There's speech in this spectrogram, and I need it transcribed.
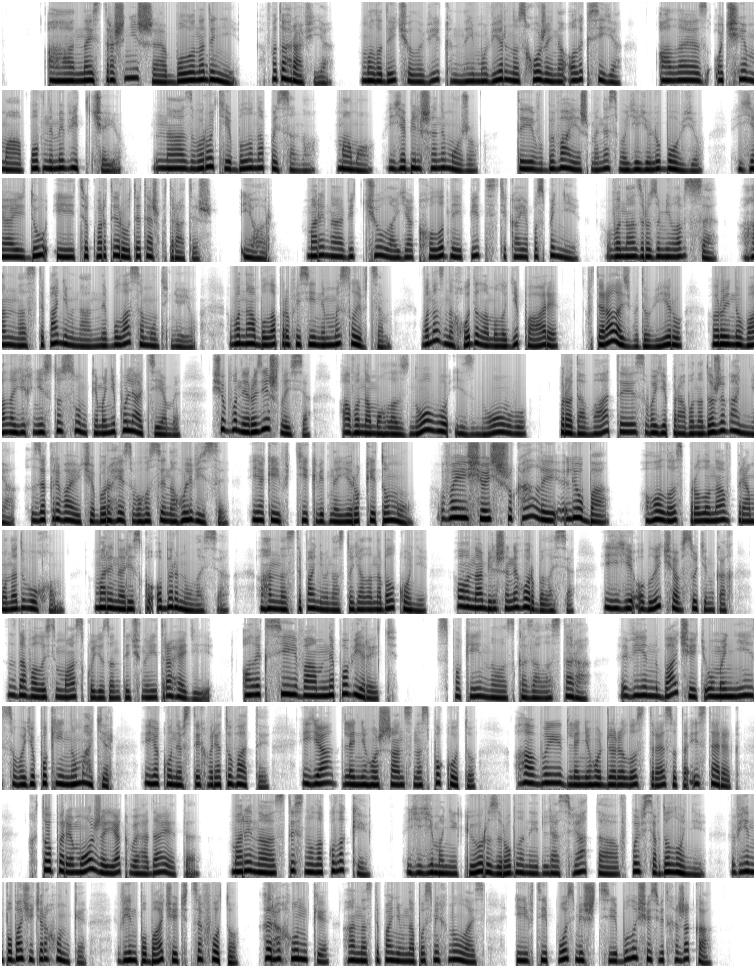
А найстрашніше було на дні фотографія. Молодий чоловік, неймовірно схожий на Олексія, але з очима повними відчаю. На звороті було написано Мамо, я більше не можу. Ти вбиваєш мене своєю любов'ю. Я йду і цю квартиру ти теж втратиш. Ігор. Марина відчула, як холодний піт стікає по спині. Вона зрозуміла все. Ганна Степанівна не була самотньою, вона була професійним мисливцем. Вона знаходила молоді пари, втиралась в довіру, руйнувала їхні стосунки маніпуляціями, щоб вони розійшлися, а вона могла знову і знову продавати своє право на доживання, закриваючи борги свого сина Гульвіси, який втік від неї роки тому. Ви щось шукали, Люба? Голос пролунав прямо над вухом. Марина різко обернулася. Ганна Степанівна стояла на балконі. Вона більше не горбилася, її обличчя в сутінках здавалось маскою з античної трагедії. Олексій вам не повірить, спокійно сказала стара. Він бачить у мені свою покійну матір, яку не встиг врятувати. Я для нього шанс на спокуту, а ви для нього джерело стресу та істерик. Хто переможе, як ви гадаєте? Марина стиснула кулаки. Її манікюр, зроблений для свята, впився в долоні. Він побачить рахунки, він побачить це фото. Рахунки. Ганна Степанівна посміхнулась, і в цій посмішці було щось від хижака.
